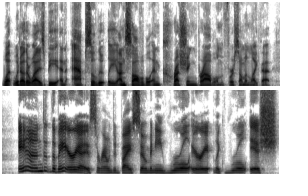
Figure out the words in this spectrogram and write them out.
what would otherwise be an absolutely unsolvable and crushing problem for someone like that. And the Bay Area is surrounded by so many rural area like rural-ish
